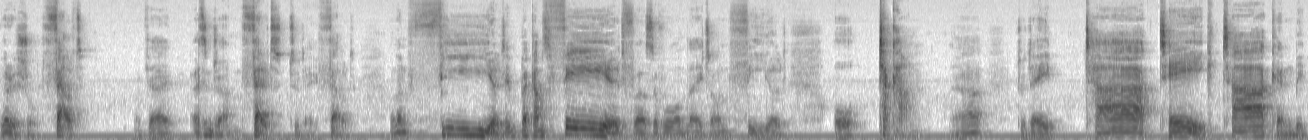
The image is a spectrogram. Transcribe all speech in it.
very short. Feld. Okay, that's in German. Feld today. Feld. And then field. It becomes field first of all, and later on field or takan. Yeah? Today tag, take, taken.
